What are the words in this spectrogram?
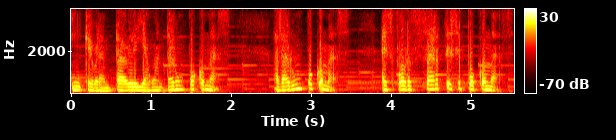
inquebrantable y aguantar un poco más? A dar un poco más, a esforzarte ese poco más.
